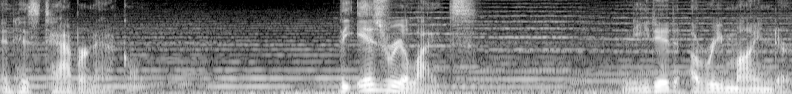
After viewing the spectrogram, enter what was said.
in his tabernacle. The Israelites needed a reminder.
